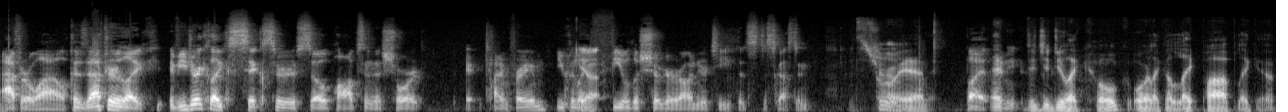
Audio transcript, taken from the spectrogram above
after a while. Because after like if you drink like six or so pops in a short time frame, you can like Yeah. feel the sugar on your teeth. It's disgusting. It's true. Oh yeah. But And did you do like Coke or like a light pop, like a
